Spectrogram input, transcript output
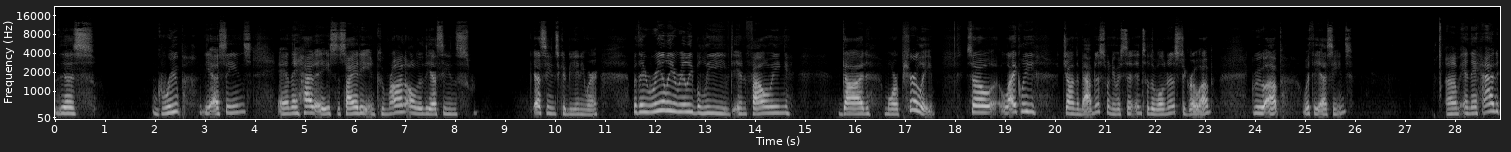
this group, the Essenes, and they had a society in Qumran, although the Essenes Essenes could be anywhere. But they really, really believed in following God more purely. So, likely, John the Baptist, when he was sent into the wilderness to grow up, grew up with the Essenes. Um, and they had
